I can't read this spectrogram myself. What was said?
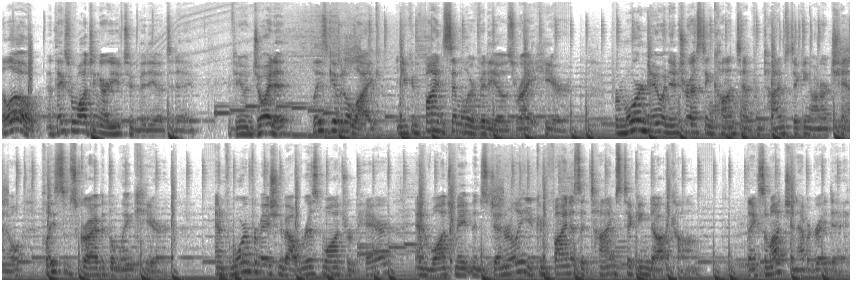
Hello, and thanks for watching our YouTube video today. If you enjoyed it, please give it a like, and you can find similar videos right here. For more new and interesting content from Times Ticking on our channel, please subscribe at the link here. And for more information about wristwatch repair and watch maintenance generally, you can find us at timesticking.com. Thanks so much and have a great day.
